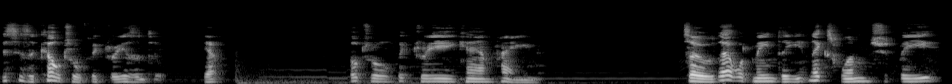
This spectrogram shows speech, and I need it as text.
this is a cultural victory, isn't it? Yep. Cultural Victory Campaign. So that would mean the next one should be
